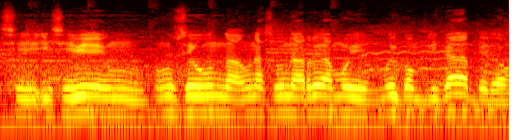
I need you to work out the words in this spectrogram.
si, si viene un- un segunda, una segunda rueda muy, muy complicada, pero,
